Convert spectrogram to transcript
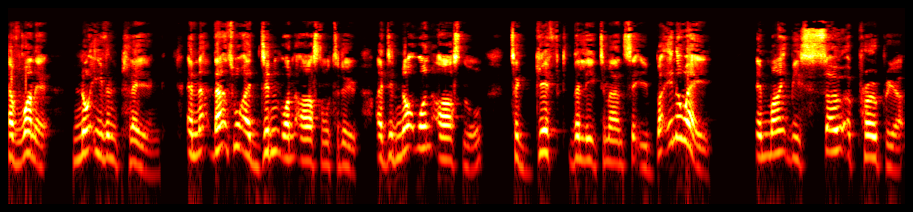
have won it, not even playing. And that, that's what I didn't want Arsenal to do. I did not want Arsenal to gift the league to Man City. But in a way, it might be so appropriate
